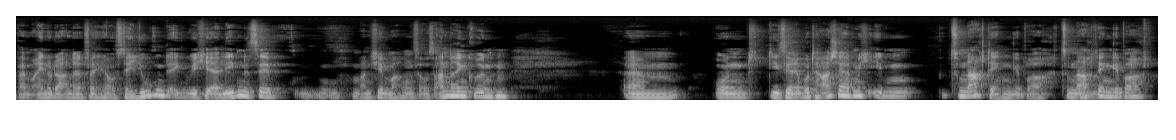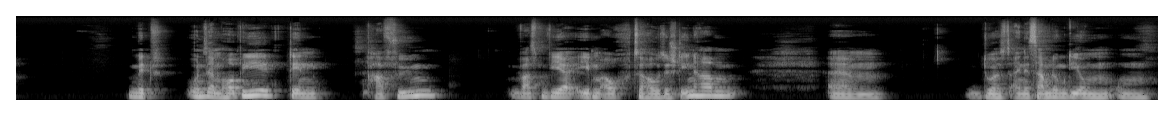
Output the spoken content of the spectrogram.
beim einen oder anderen vielleicht aus der Jugend irgendwelche Erlebnisse. Manche machen es aus anderen Gründen. Ähm, und diese Reportage hat mich eben zum Nachdenken gebracht. Zum mhm. Nachdenken gebracht mit unserem Hobby, den Parfüm, was wir eben auch zu Hause stehen haben. Ähm, du hast eine Sammlung, die um, um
